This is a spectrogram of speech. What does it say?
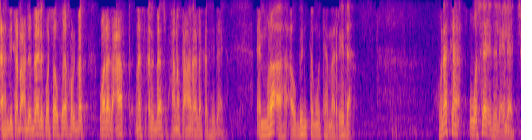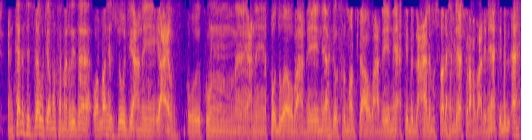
أهلك بعد ذلك وسوف يخرج لك ولد عاق. نسأل الله سبحانه وتعالى لك الهداية. امرأة أو بنت متمردة هناك وسائل العلاج ان كانت الزوجه متمرده والله الزوج يعني يعظ ويكون يعني قدوه وبعدين يهجر في المضجع وبعدين ياتي بالعالم الصالح اللي يشرح وبعدين ياتي بالاهل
